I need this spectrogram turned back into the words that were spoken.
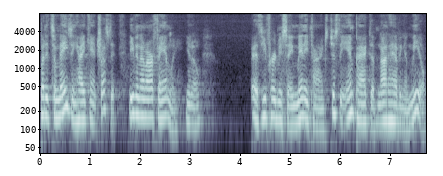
But it's amazing how you can't trust it. Even in our family, you know, as you've heard me say many times, just the impact of not having a meal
